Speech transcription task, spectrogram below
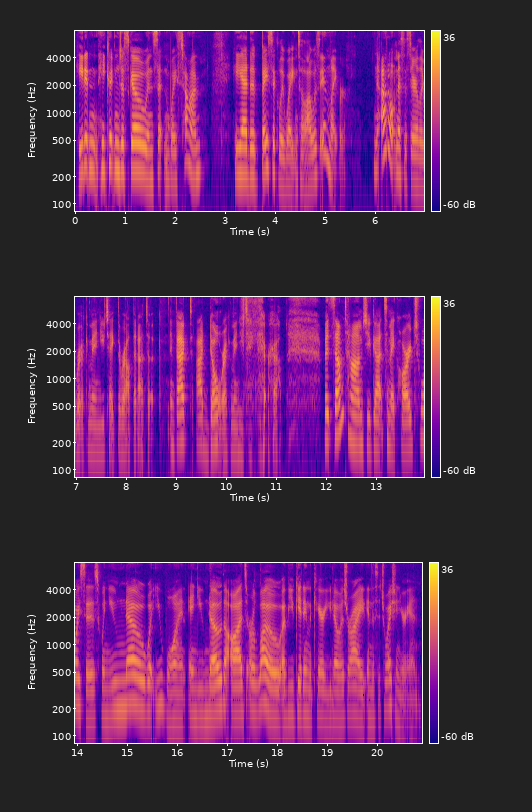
he didn't he couldn't just go and sit and waste time. He had to basically wait until I was in labor. Now, I don't necessarily recommend you take the route that I took. In fact, I don't recommend you take that route. But sometimes you've got to make hard choices when you know what you want and you know the odds are low of you getting the care you know is right in the situation you're in.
